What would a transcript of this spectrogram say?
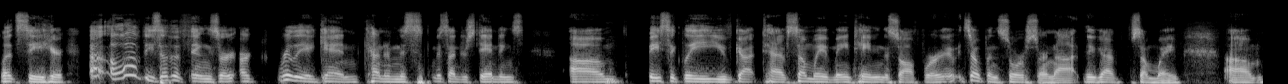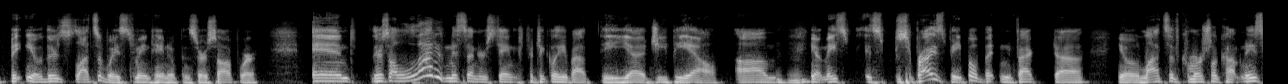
let's see here. A, a lot of these other things are, are really, again, kind of mis- misunderstandings. Um, basically, you've got to have some way of maintaining the software. It's open source or not, they've got some way. Um, but you know, there's lots of ways to maintain open source software, and there's a lot of misunderstandings, particularly about the uh, GPL. Um, You know, it may s- it's surprised people, but in fact, uh, you know, lots of commercial companies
